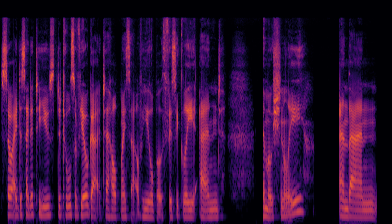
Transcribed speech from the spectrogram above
So I decided to use the tools of yoga to help myself heal both physically and emotionally. And then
